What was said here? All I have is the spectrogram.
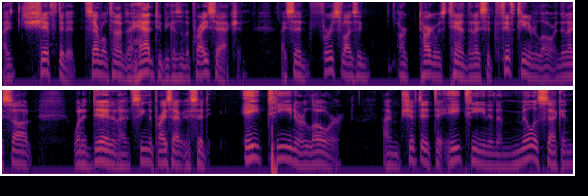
I shifted it several times. I had to because of the price action. I said, first of all, I said our target was 10. Then I said 15 or lower. And then I saw what it did, and I've seen the price. I said 18 or lower. I shifted it to 18 in a millisecond.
